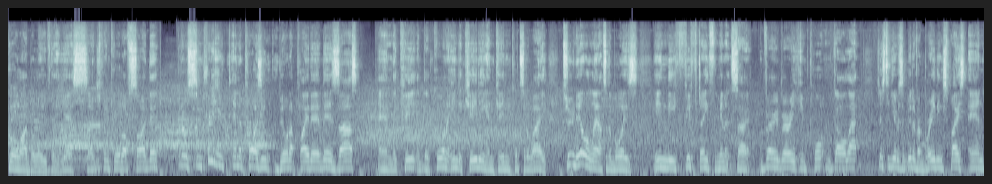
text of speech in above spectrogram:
call, I believe, there. Yes, so just been called offside there. But it was some pretty enterprising build-up play there. There's Zas, and the key, the corner into Keating, and Keating puts it away. 2-0 now to the boys in the 15th minute. So very, very important goal that, just to give us a bit of a breathing space and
